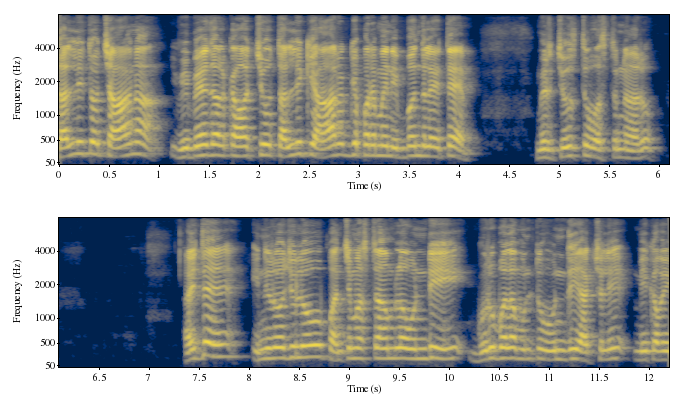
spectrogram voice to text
తల్లితో చాలా విభేదాలు కావచ్చు తల్లికి ఆరోగ్యపరమైన ఇబ్బందులు అయితే మీరు చూస్తూ వస్తున్నారు. అయితే ఇన్ని రోజులు పంచమస్థానంలో ఉండి గురుబలం ఉంటూ ఉంది యాక్చువల్లీ. మీకు అవి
